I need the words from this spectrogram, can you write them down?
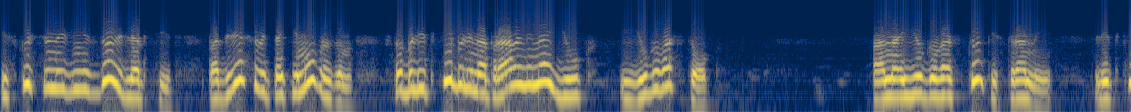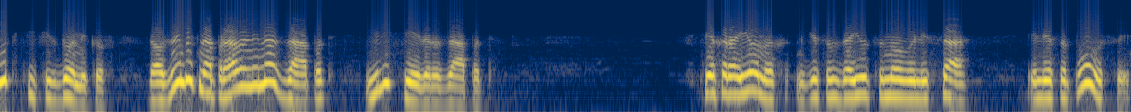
искусственные гнездовья для птиц подвешивать таким образом, чтобы литки были направлены на юг и юго-восток. А на юго-востоке страны литки птичьих домиков должны быть направлены на запад или северо-запад. Тех районах, где создаются новые леса и лесополосы,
